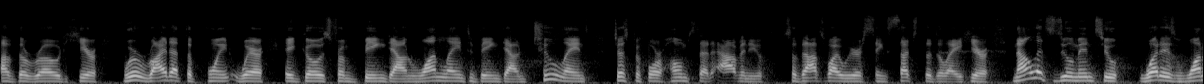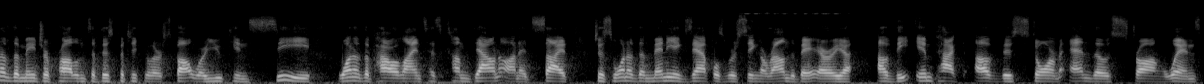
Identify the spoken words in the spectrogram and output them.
of the road here. We're right at the point where it goes from being down one lane to being down two lanes just before Homestead Avenue. So that's why we are seeing such the delay here. Now let's zoom into what is one of the major problems at this particular spot where you can see one of the power lines has come down on its side. Just one of the many examples we're seeing around the Bay Area of the impact of this storm and those strong winds.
